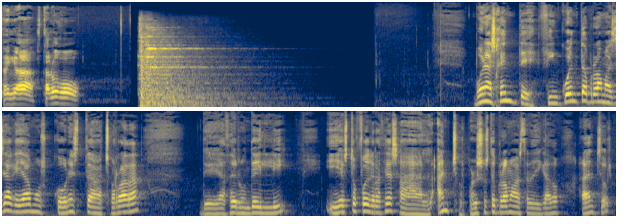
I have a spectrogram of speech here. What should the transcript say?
Venga, hasta luego. Buenas gente, 50 programas ya que llevamos con esta chorrada de hacer un daily y esto fue gracias al Anchor, por eso este programa va a estar dedicado al Anchor.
